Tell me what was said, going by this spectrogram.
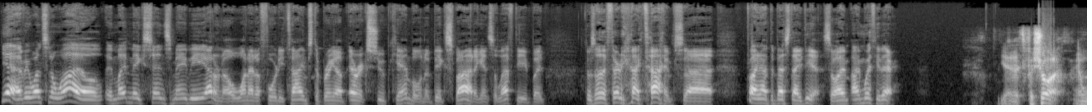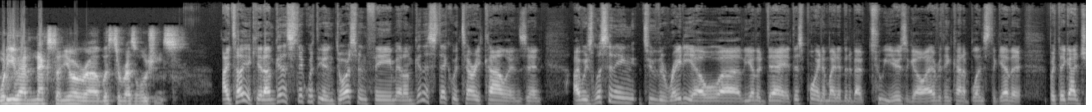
yeah, every once in a while, it might make sense, maybe, I don't know, one out of 40 times to bring up Eric Soup Campbell in a big spot against a lefty, but those other 39 times, uh, probably not the best idea. So I'm, I'm with you there. Yeah, that's for sure. And what do you have next on your uh, list of resolutions? I tell you, kid, I'm going to stick with the endorsement theme, and I'm going to stick with Terry Collins. And I was listening to the radio uh, the other day. At this point, it might have been about two years ago. Everything kind of blends together. But they got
